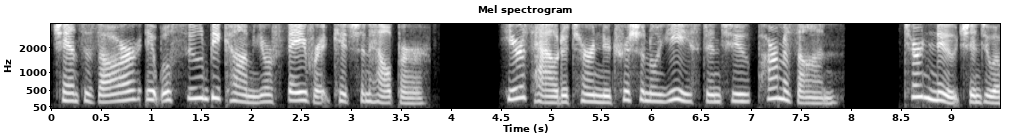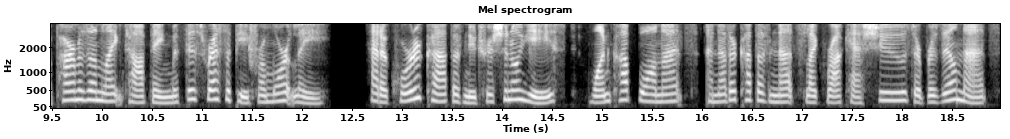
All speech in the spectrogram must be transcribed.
Chances are it will soon become your favorite kitchen helper. Here's how to turn nutritional yeast into Parmesan. Turn nooch into a Parmesan like topping with this recipe from Wortley. Add a quarter cup of nutritional yeast, one cup walnuts, another cup of nuts like raw cashews or Brazil nuts,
